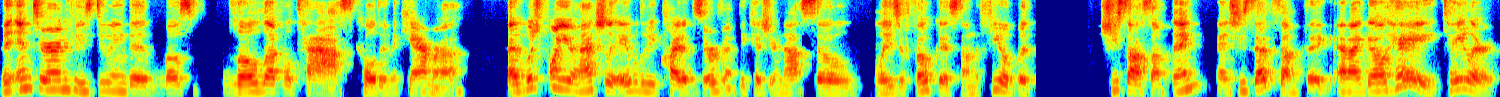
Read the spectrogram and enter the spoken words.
the intern who's doing the most low level task, holding the camera, at which point you're actually able to be quite observant because you're not so laser focused on the field. But she saw something and she said something. And I go, Hey, Taylor,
